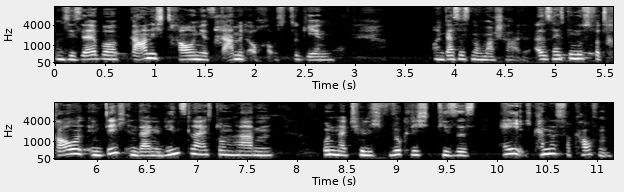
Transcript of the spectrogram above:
und sie selber gar nicht trauen, jetzt damit auch rauszugehen. Und das ist nochmal schade. Also das heißt, du musst Vertrauen in dich, in deine Dienstleistungen haben und natürlich wirklich dieses, hey, ich kann das verkaufen.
